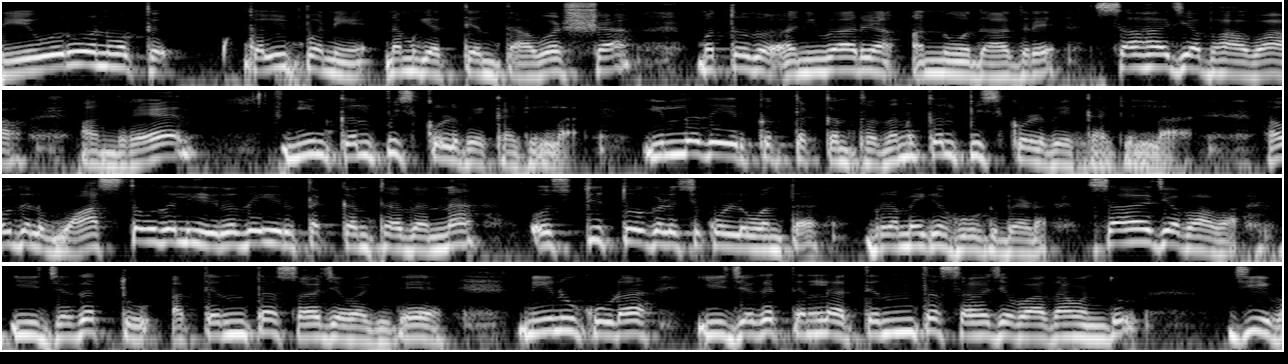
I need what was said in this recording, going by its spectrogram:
ದೇವರು ಅನ್ನುವ ಕ ಕಲ್ಪನೆ ನಮಗೆ ಅತ್ಯಂತ ಅವಶ್ಯ ಮತ್ತು ಅದು ಅನಿವಾರ್ಯ ಅನ್ನೋದಾದರೆ ಸಹಜ ಭಾವ. ಅಂದರೆ ನೀನು ಕಲ್ಪಿಸಿಕೊಳ್ಬೇಕಾಗಿಲ್ಲ. ಇಲ್ಲದೇ ಇರತಕ್ಕಂಥದ್ದನ್ನು ಕಲ್ಪಿಸಿಕೊಳ್ಬೇಕಾಗಿಲ್ಲ. ಹೌದಲ್ಲ, ವಾಸ್ತವದಲ್ಲಿ ಇರದೇ ಇರತಕ್ಕಂಥದ್ದನ್ನು ಅಸ್ತಿತ್ವಗಳಿಸಿಕೊಳ್ಳುವಂಥ ಭ್ರಮೆಗೆ ಹೋಗಬೇಡ. ಸಹಜ ಭಾವ. ಈ ಜಗತ್ತು ಅತ್ಯಂತ ಸಹಜವಾಗಿದೆ. ನೀನು ಕೂಡ ಈ ಜಗತ್ತಿನಲ್ಲಿ ಅತ್ಯಂತ ಸಹಜವಾದ ಒಂದು ಜೀವ.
